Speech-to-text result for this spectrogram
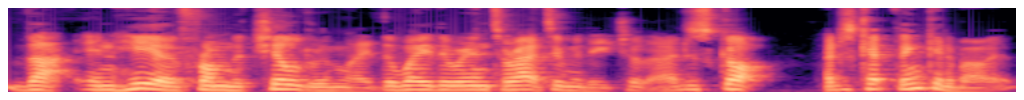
that in here from the children, like the way they were interacting with each other. I just got, I just kept thinking about it.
